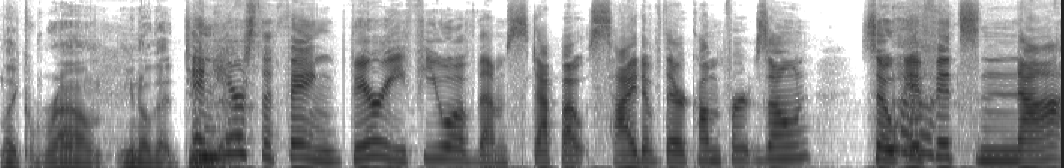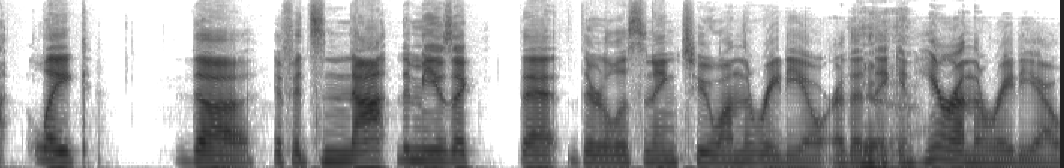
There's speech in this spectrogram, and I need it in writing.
like around, you know, that do and that. here's the thing very few of them step outside of their comfort zone. So if it's not like the if it's not the music that they're listening to on the radio or that they can hear on the radio,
